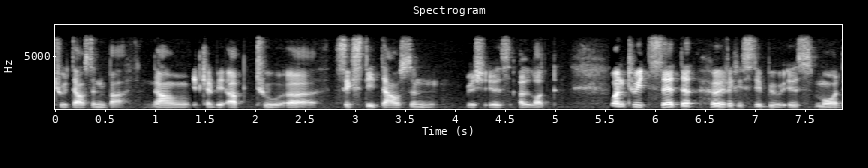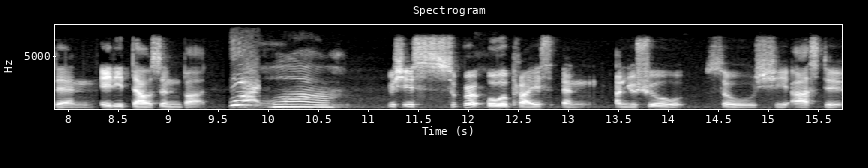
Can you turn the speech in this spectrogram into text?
2,000 baht. Now it can be up to uh, 60,000, which is a lot. One tweet said that her electricity bill is more than 80,000 baht, Wow. Which is super overpriced and unusual. So she asked the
